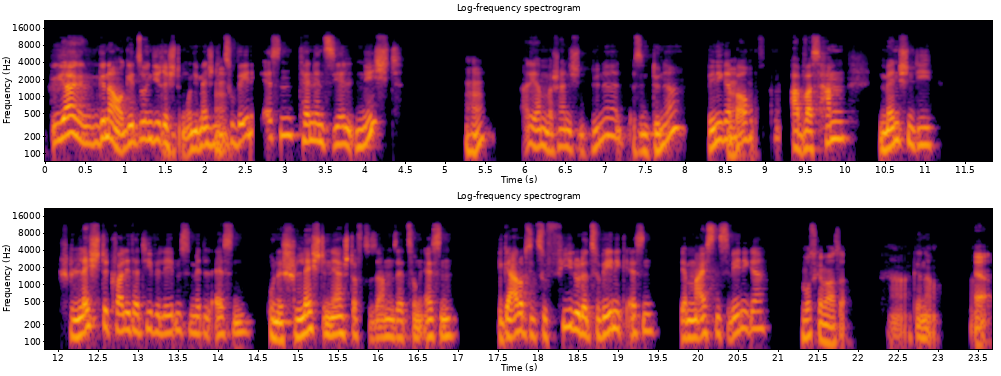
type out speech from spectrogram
ja. genau, geht so in die Richtung. Und die Menschen, die mhm. zu wenig essen, tendenziell nicht. Mhm. Ja, die haben wahrscheinlich dünne, sind dünner, weniger mhm. Bauchumfang. Aber was haben Menschen, die schlechte qualitative Lebensmittel essen und eine schlechte Nährstoffzusammensetzung essen, egal ob sie zu viel oder zu wenig essen, die haben meistens weniger Muskelmasse. Ah, genau. Ja.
